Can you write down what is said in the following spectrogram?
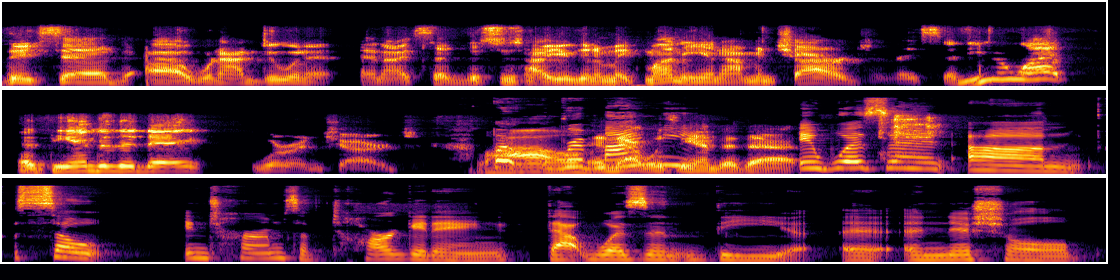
they said, uh, "We're not doing it." And I said, "This is how you're going to make money, and I'm in charge." And they said, "You know what? At the end of the day, we're in charge." wow. But And that Remind was the end of that. It wasn't um so in terms of targeting that wasn't the uh, initial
